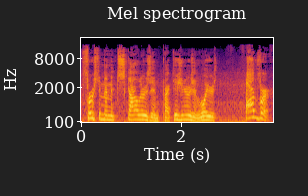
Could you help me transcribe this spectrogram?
First Amendment scholars and practitioners and lawyers ever.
